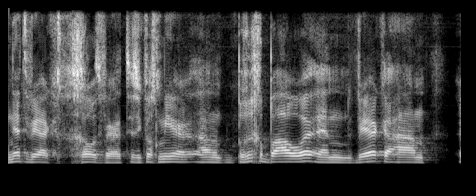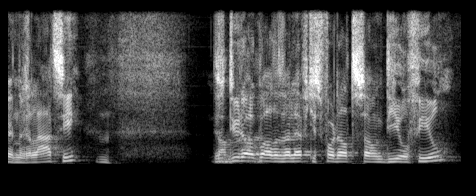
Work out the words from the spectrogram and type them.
netwerk groot werd. Dus ik was meer aan het bruggen bouwen en werken aan een relatie. Hm. Dus het duurde ook wel altijd wel eventjes voordat zo'n deal viel.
